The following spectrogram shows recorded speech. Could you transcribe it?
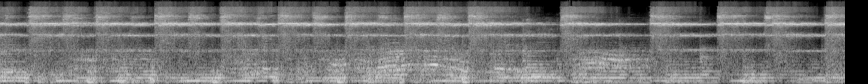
you. Thank you.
